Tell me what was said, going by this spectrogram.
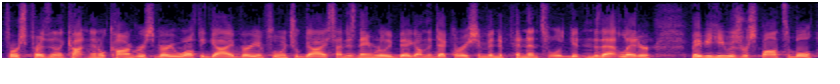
First president of the Continental Congress, very wealthy guy, very influential guy, signed his name really big on the Declaration of Independence. We'll get into that later. Maybe he was responsible.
